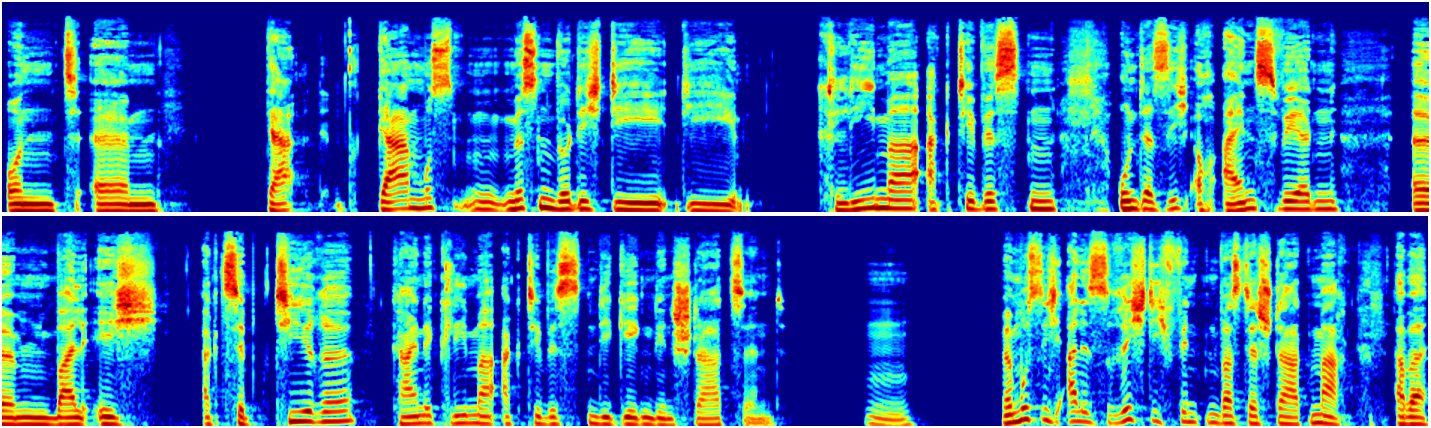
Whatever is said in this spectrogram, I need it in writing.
und ähm, da, da muss, müssen wirklich die, die Klimaaktivisten unter sich auch eins werden, ähm, weil ich akzeptiere keine Klimaaktivisten, die gegen den Staat sind. Man muss nicht alles richtig finden, was der Staat macht. Aber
